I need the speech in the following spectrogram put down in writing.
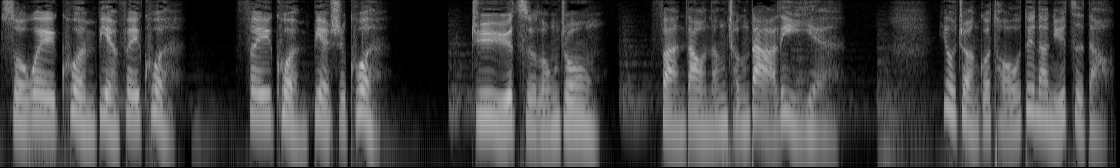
所谓困便非困，非困便是困。居于此笼中，反倒能成大利焉。”又转过头对那女子道：“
